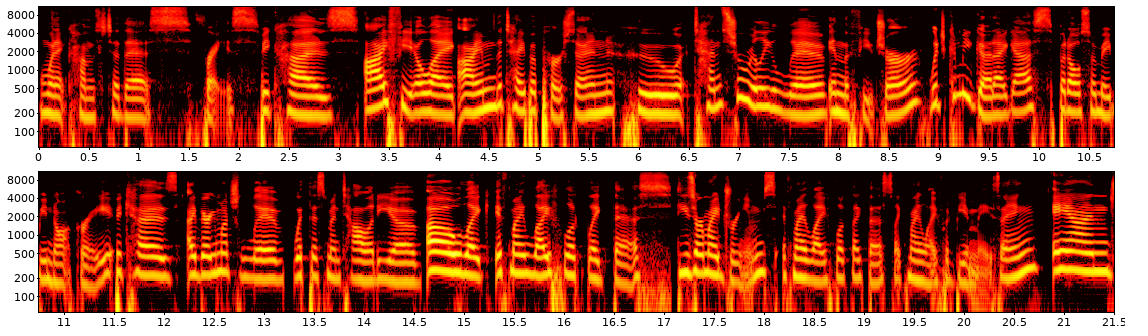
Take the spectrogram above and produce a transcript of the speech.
when it comes to this phrase because I feel like I'm the type of person who tends to really live in the future, which can be good, I guess but also maybe not great because I very much live with this mentality of, oh, like if my life looked like this, these are my dreams. If my life looked like this, like my life would be amazing. And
